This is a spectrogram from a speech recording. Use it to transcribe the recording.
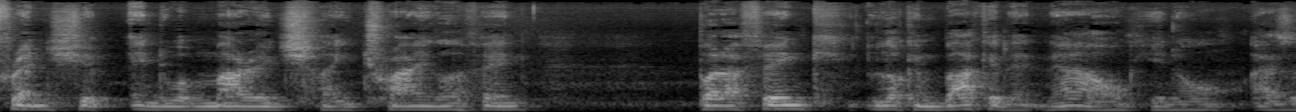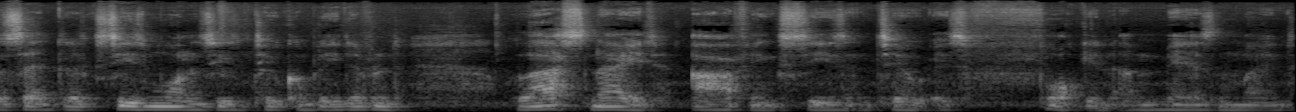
friendship, into a marriage, like triangle thing. But I think looking back at it now, you know, as I said, like season one and season two completely different. Last night, I think season two is fucking amazing, mind.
